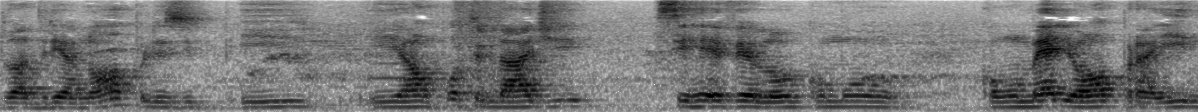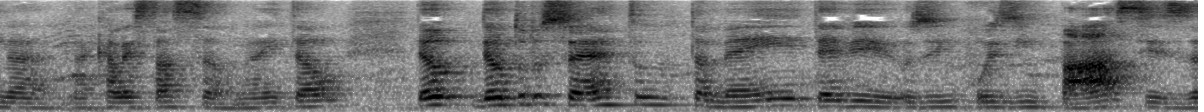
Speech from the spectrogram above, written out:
do Adrianópolis e, e, e a oportunidade se revelou como, como melhor para ir na, naquela estação. Né? Então, deu, deu tudo certo também, teve os, os impasses,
